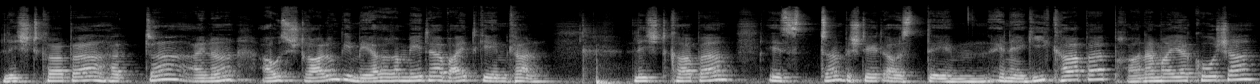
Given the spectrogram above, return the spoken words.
Lichtkörper hat eine Ausstrahlung, die mehrere Meter weit gehen kann. Lichtkörper ist, besteht aus dem Energiekörper, Pranamaya Kosha,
